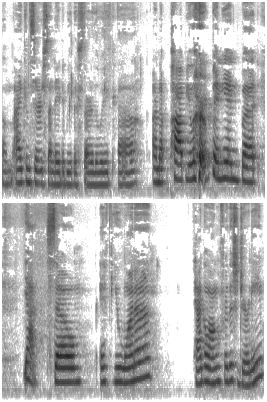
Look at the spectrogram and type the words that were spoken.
Um, I consider Sunday to be the start of the week. Uh, popular opinion, but yeah. So if you wanna tag along for this journey,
